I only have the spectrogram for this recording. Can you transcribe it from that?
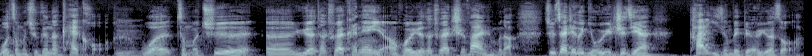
我怎么去跟他开口，嗯我怎么去呃约他出来看电影，或者约他出来吃饭什么的，就在这个犹豫之间，他已经被别人约走了。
